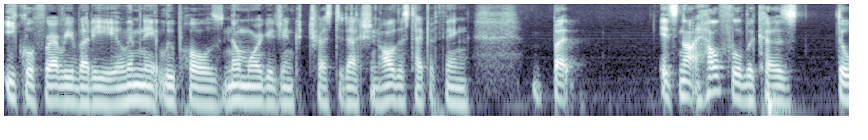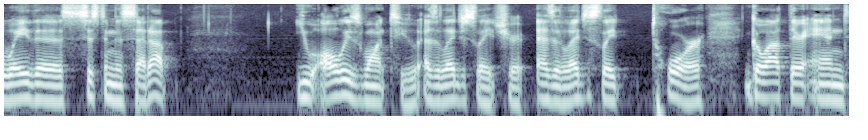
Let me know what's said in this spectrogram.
equal for everybody, eliminate loopholes, no mortgage interest deduction, all this type of thing. But it's not helpful because the way the system is set up, you always want to, as a legislature, as a legislator, go out there and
